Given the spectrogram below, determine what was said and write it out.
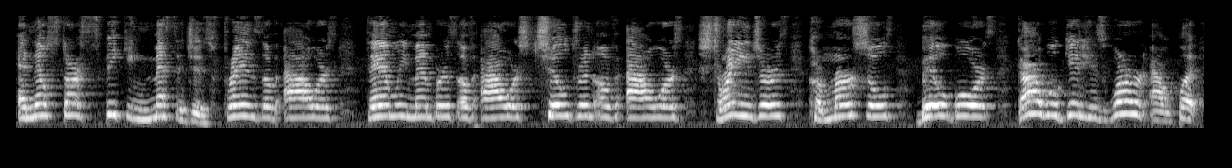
and they'll start speaking messages, friends of ours, family members of ours, children of ours, strangers, commercials, billboards. God will get his word out. But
